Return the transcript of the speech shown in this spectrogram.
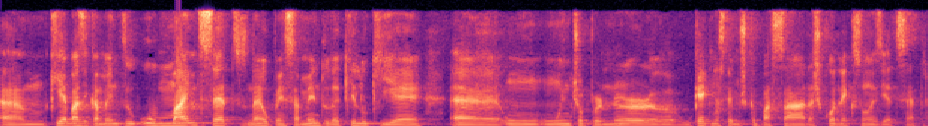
um, que é basicamente o mindset, né, o pensamento daquilo que é uh, um, um, entrepreneur, o que é que nós temos que passar, as conexões e etc.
